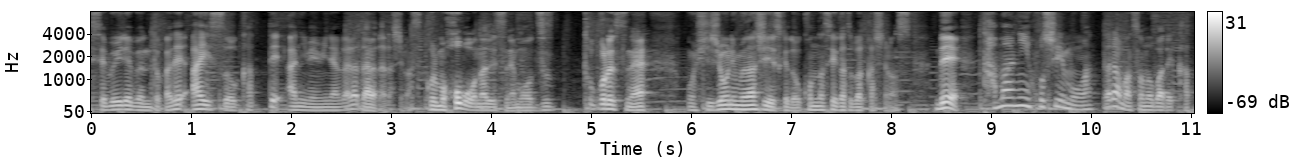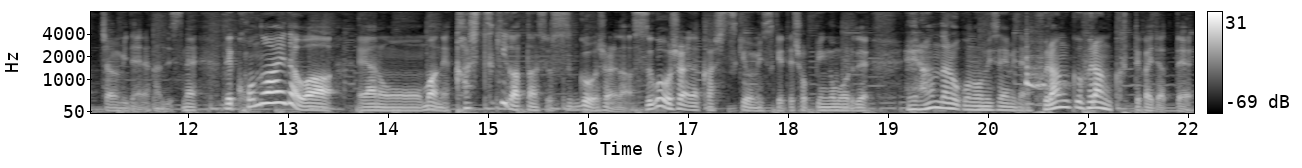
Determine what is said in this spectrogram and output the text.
セブンイレブンとかでアイスを買ってアニメ見ながらダラダラします。これもほぼ同じですね。もうずっとこれですね。もう非常に虚しいですけど、こんな生活ばっかしてます。で、たまに欲しいもんあったら、まあ、その場で買っちゃうみたいな感じですね。で、この間は、えー、あのー、まあね、加湿器があったんですよ。すっごいおしゃれな。すごいおしゃれな加湿器を見つけて、ショッピングモールで、えー、なんだろう、このお店みたいな。フランクフランクって書いてあって、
